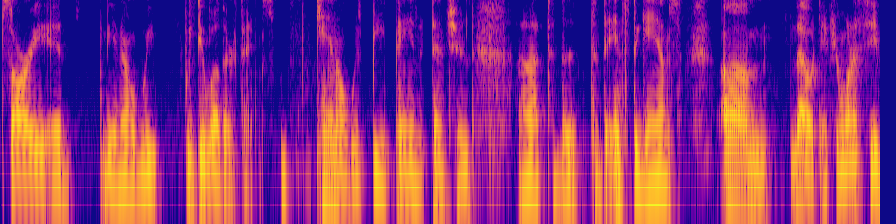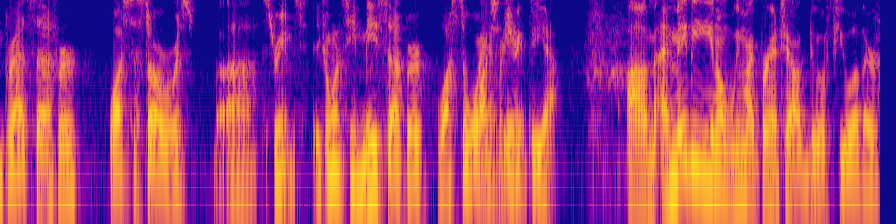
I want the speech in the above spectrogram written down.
sorry. It, you know, we, we do other things. We can't always be paying attention uh, to the to the Instagams. Um, Note: If you want to see Brad suffer, watch the Star Wars uh, streams. If you want to see me suffer, watch the Warhammer watch the- streams. Yeah. Um, and maybe you know we might branch out and do a few other,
